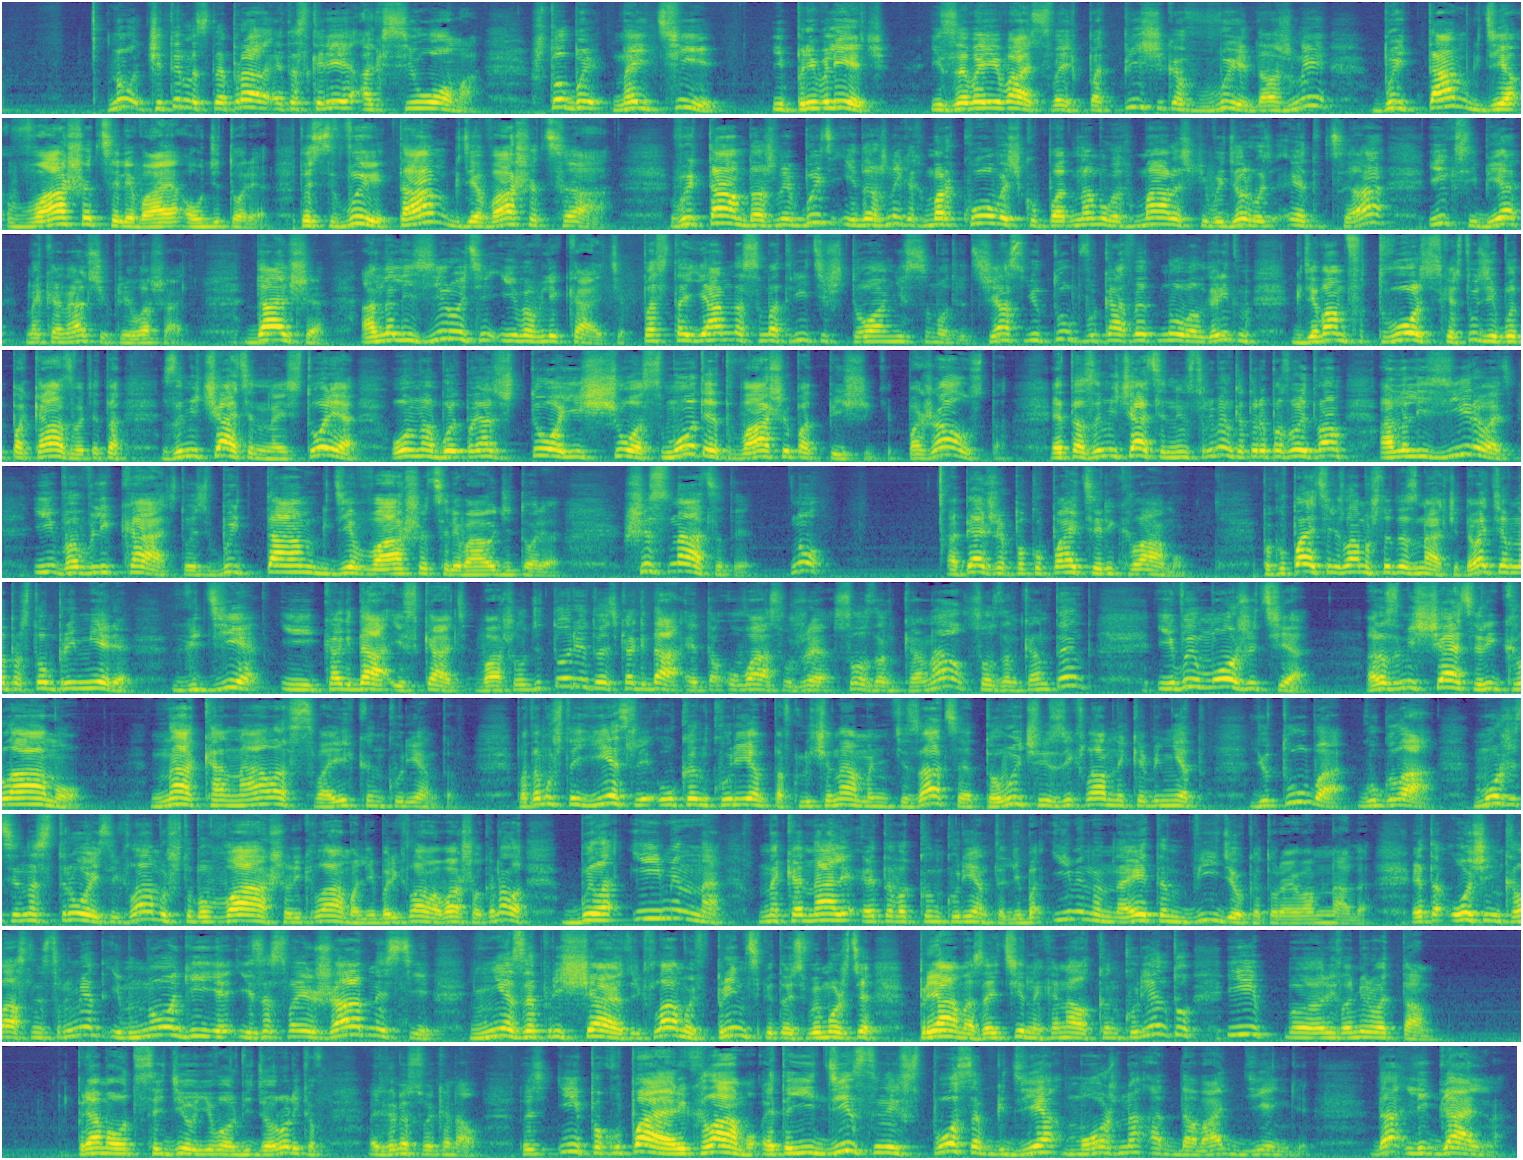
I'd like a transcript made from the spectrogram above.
Ну, 14 правило это скорее аксиома. Чтобы найти и привлечь и завоевать своих подписчиков, вы должны быть там, где ваша целевая аудитория. То есть вы там, где ваша ЦА. Вы там должны быть и должны как морковочку по одному, как марочки выдергивать эту ЦА и к себе на каналчик приглашать. Дальше. Анализируйте и вовлекайте. Постоянно смотрите, что они смотрят. Сейчас YouTube выкатывает новый алгоритм, где вам в творческой студии будет показывать. Это замечательная история. Он вам будет показывать, что еще смотрят ваши подписчики. Пожалуйста. Это замечательный инструмент, который позволит вам анализировать и вовлекать. То есть быть там, где ваша целевая аудитория. Шестнадцатый. Ну, опять же, покупайте рекламу. Покупайте рекламу, что это значит? Давайте я вам на простом примере, где и когда искать вашу аудиторию, то есть когда это у вас уже создан канал, создан контент, и вы можете размещать рекламу на каналах своих конкурентов. Потому что если у конкурента включена монетизация, то вы через рекламный кабинет Ютуба, Гугла можете настроить рекламу, чтобы ваша реклама, либо реклама вашего канала была именно на канале этого конкурента, либо именно на этом видео, которое вам надо. Это очень классный инструмент, и многие из-за своей жадности не запрещают рекламу. В принципе, то есть вы можете прямо зайти на канал конкуренту и э, рекламировать там прямо вот среди его видеороликов рекламирует свой канал. То есть и покупая рекламу, это единственный способ, где можно отдавать деньги. Да, легально.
